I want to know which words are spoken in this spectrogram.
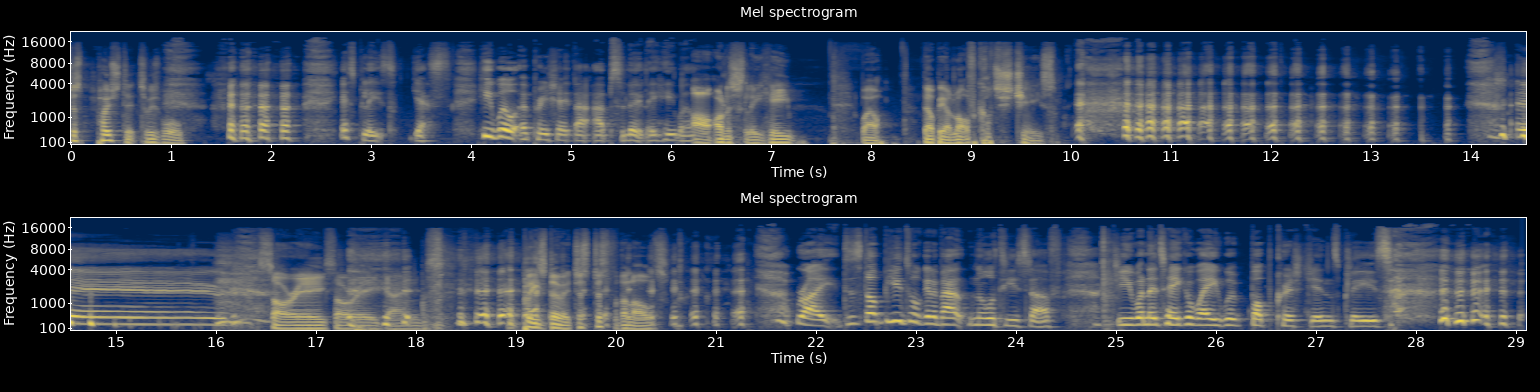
Just post it to his wall. Yes, please. Yes, he will appreciate that. Absolutely, he will. Oh, honestly, he well, there'll be a lot of cottage cheese. Sorry, sorry, James. please do it just just for the lols. right, to stop you talking about naughty stuff, do you want to take away with Bob Christians, please?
